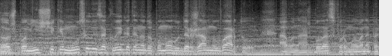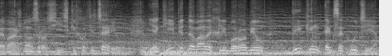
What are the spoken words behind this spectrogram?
Тож поміщики мусили закликати на допомогу державну варту, а вона ж була сформована переважно з російських офіцерів, які піддавали хліборобів диким екзекуціям.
